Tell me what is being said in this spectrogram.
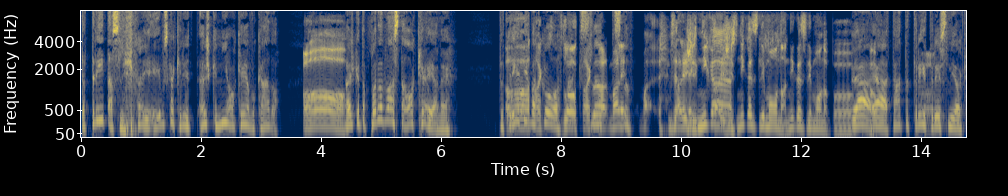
Ta tretja slika je evska, ker je, veš, ker ni ok avokado. Oh, Veš, ker ta prva dva sta ok, a ne. Ta tretja je pa tako, zelo tak tak, slab- mal, mal, mal, ali že, ni ga z limono, ni ga z limono. Po, Ja, po, ja, ta, ta tretja res ni ok.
